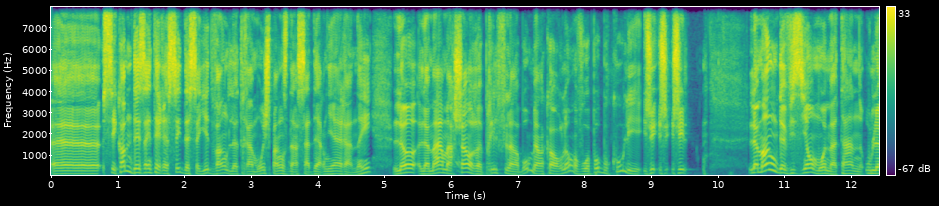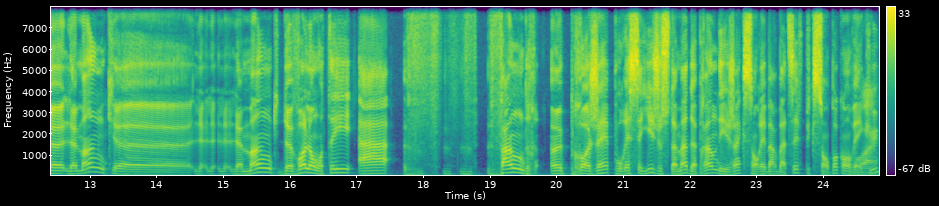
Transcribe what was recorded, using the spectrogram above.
euh, c'est comme désintéressé d'essayer de vendre le tramway, je pense, dans sa dernière année. Là, le maire Marchand a repris le flambeau, mais encore là, on voit pas beaucoup les. j'ai- Le manque de vision, moi, me tanne, ou le, le manque, euh, le, manque de volonté à vendre un projet pour essayer justement de prendre des gens qui sont rébarbatifs puis qui sont pas convaincus,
